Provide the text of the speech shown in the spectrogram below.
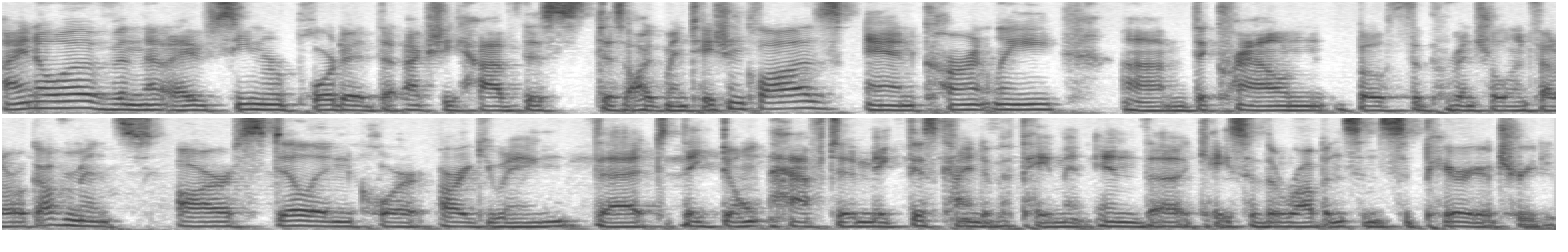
I know of and that I've seen reported that actually have this this augmentation clause. And currently, um, the Crown, both the provincial and federal governments, are still in court arguing that they don't have to make this kind of a payment in the case of the Robinson Superior Treaty.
